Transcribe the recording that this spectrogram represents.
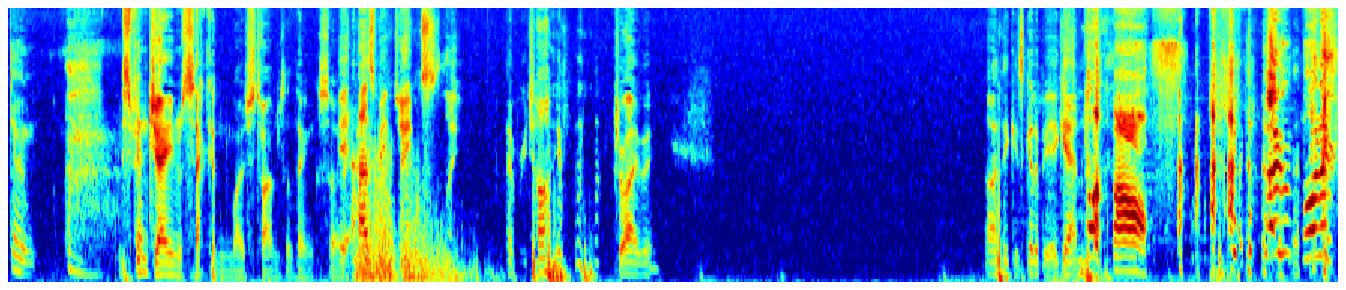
Don't. It's been James second most times, I think. So It has been James like every time driving. I think it's going to be again. off! Oh! I don't want to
